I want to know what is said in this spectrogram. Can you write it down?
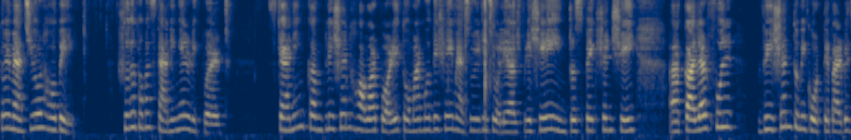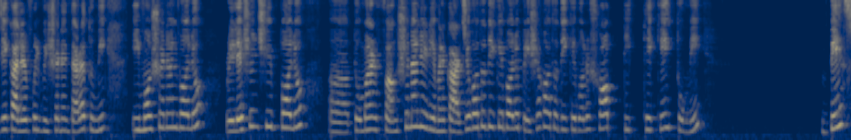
তুমি ম্যাচিওর হবেই। শুধু তোমার স্ক্যানিংয়ের রিকোয়ার্ড স্ক্যানিং কমপ্লিশন হওয়ার পরে তোমার মধ্যে সেই ম্যাচুরিটি চলে আসবে, সেই ইন্ট্রোস্পেকশন সেই কালারফুল ভিশন তুমি করতে পারবে। যে কালারফুল ভিশনের দ্বারা তুমি ইমোশনাল বলো রিলেশনশিপ বলো তোমার ফাংশনাল এরিয়া মানে কার্যগত দিকে বলো, পেশাগত দিকে বলো, সব দিক থেকেই তুমি বেস্ট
